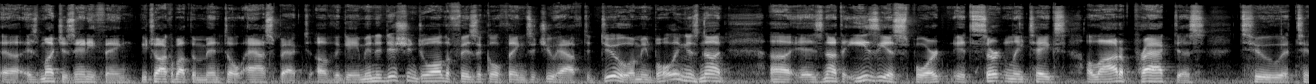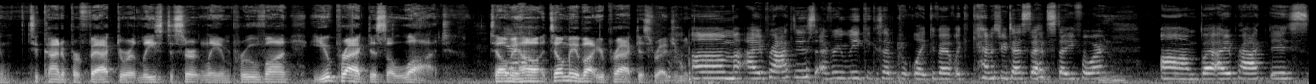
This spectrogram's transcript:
Uh, as much as anything, you talk about the mental aspect of the game, in addition to all the physical things that you have to do. I mean, bowling is not uh, is not the easiest sport. It certainly takes a lot of practice to to to kind of perfect, or at least to certainly improve on. You practice a lot. Tell yeah. me how. Tell me about your practice regimen. Um, I practice every week except like if I have like a chemistry test that I have to study for. Mm-hmm. Um, but I practice.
